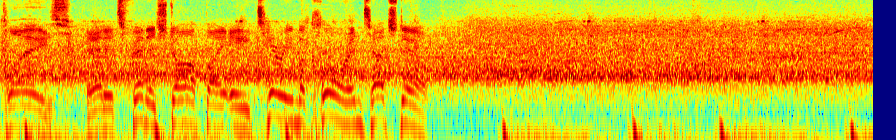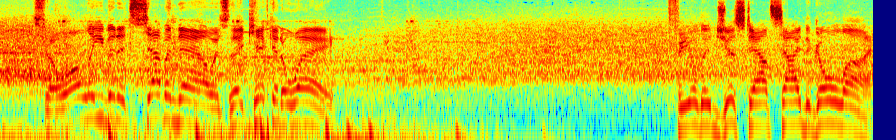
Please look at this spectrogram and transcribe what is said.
plays. And it's finished off by a Terry McLaurin touchdown. So all even at seven now as they kick it away. Fielded just outside the goal line.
